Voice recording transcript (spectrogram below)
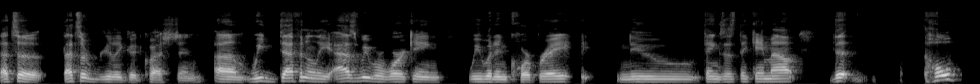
That's a that's a really good question. Um, we definitely, as we were working, we would incorporate new things as they came out. The, the whole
